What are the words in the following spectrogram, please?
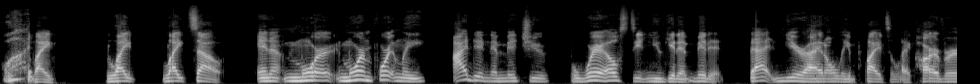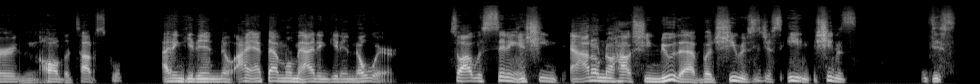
What? Like light, lights out. And uh, more, more importantly, I didn't admit you, but where else didn't you get admitted? That year, I had only applied to like Harvard and all the top schools. I didn't get in. No, I, at that moment, I didn't get in nowhere. So I was sitting and she, I don't know how she knew that, but she was just eating, she was just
